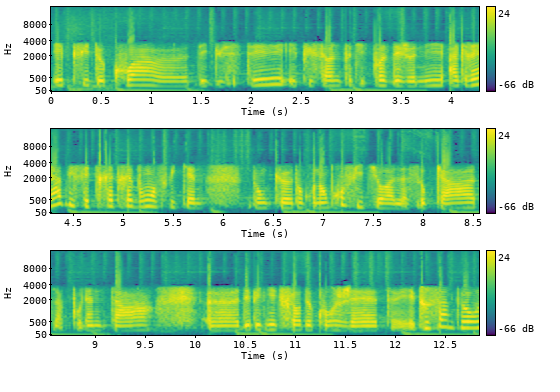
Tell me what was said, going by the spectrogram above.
Et puis de quoi euh, déguster et puis faire une petite pause déjeuner agréable. Il fait très très bon en ce week-end. Donc, euh, donc on en profite. Il y aura de la soca, de la polenta, des beignets de fleurs de courgettes et tout ça un peu au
